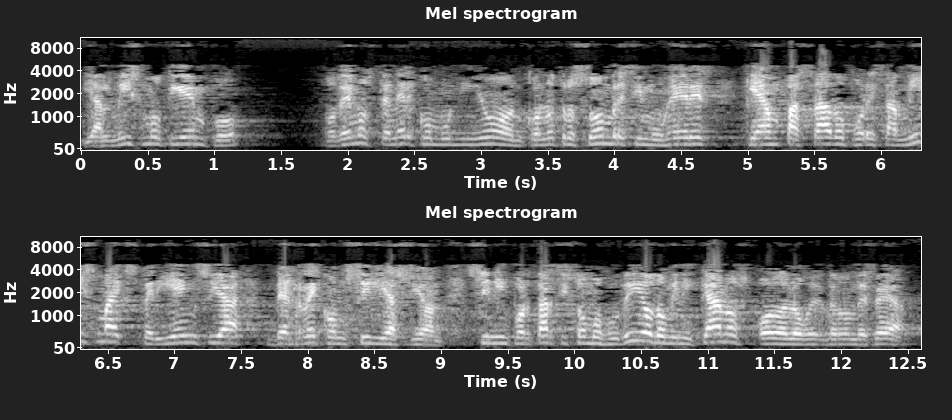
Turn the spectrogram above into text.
Y al mismo tiempo podemos tener comunión con otros hombres y mujeres que han pasado por esa misma experiencia de reconciliación, sin importar si somos judíos, dominicanos o de, donde sea.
